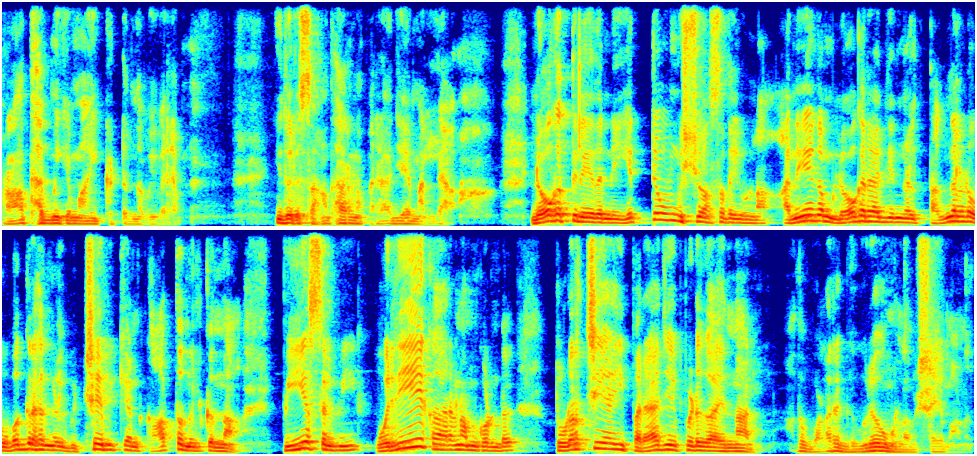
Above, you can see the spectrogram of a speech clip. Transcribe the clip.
പ്രാഥമികമായി കിട്ടുന്ന വിവരം. ഇതൊരു സാധാരണ പരാജയമല്ല. ലോകത്തിലെ തന്നെ ഏറ്റവും വിശ്വാസതയുള്ള അനേകം ലോകരാജ്യങ്ങൾ തങ്ങളുടെ ഉപഗ്രഹങ്ങൾ വിക്ഷേപിക്കാൻ കാത്തു നിൽക്കുന്ന പി എസ് എൽ വി ഒരേ കാരണം കൊണ്ട് തുടർച്ചയായി പരാജയപ്പെടുക എന്നാൽ അത് വളരെ ഗൗരവമുള്ള വിഷയമാണ്.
